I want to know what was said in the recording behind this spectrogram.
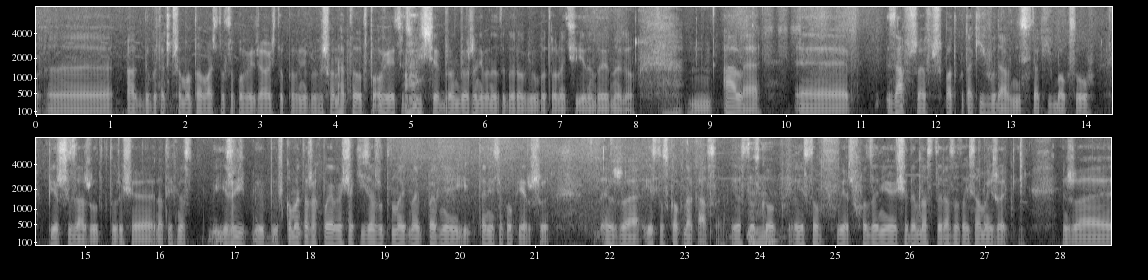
e, a gdyby tak przemontować to, co powiedziałeś, to pewnie by wyszła na to odpowiedź. Oczywiście, broń Boże, nie będę tego robił, bo to leci jeden do jednego. Mm, Ale e, zawsze w przypadku takich wydawnictw, takich boksów, pierwszy zarzut, który się natychmiast, jeżeli w komentarzach pojawia się jakiś zarzut, to naj, najpewniej ten jest jako pierwszy, że jest to skok na kasę. Jest to skok, jest to, wiesz, wchodzenie 17 razy do tej samej rzeki. Że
